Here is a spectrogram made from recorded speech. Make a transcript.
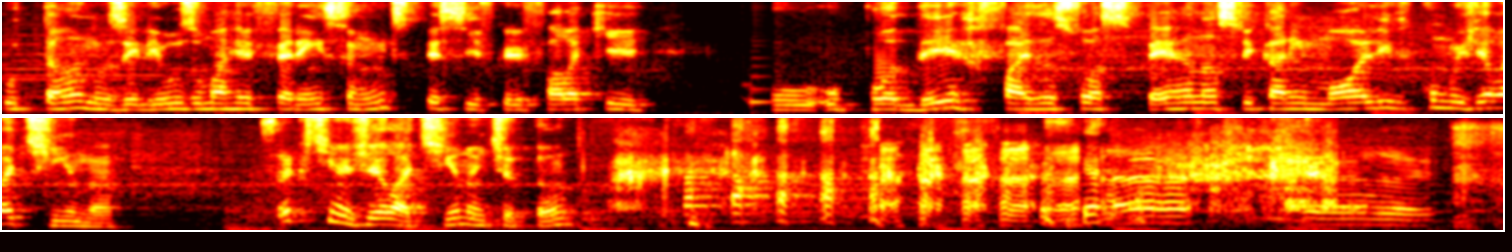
o Thanos ele usa uma referência muito específica. Ele fala que o, o poder faz as suas pernas ficarem mole como gelatina. Será que tinha gelatina em Titã?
